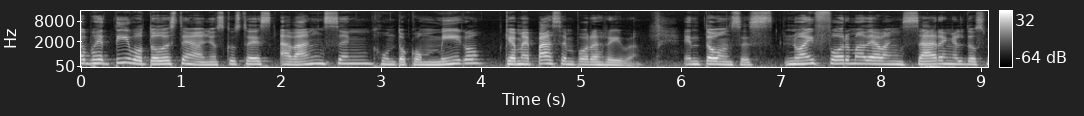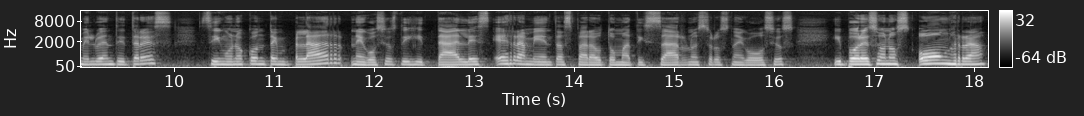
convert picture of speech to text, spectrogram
objetivo todo este año es que ustedes avancen junto conmigo, que me pasen por arriba. Entonces, no hay forma de avanzar en el 2023 sin uno contemplar negocios digitales, herramientas para automatizar nuestros negocios y por eso nos honra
